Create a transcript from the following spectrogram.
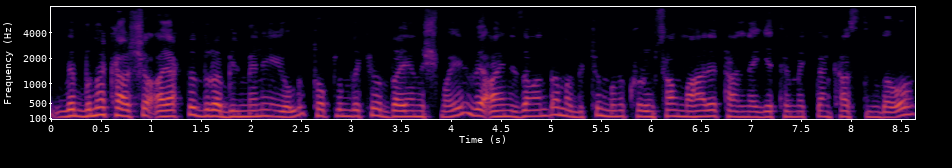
Ve buna karşı ayakta durabilmenin yolu toplumdaki o dayanışmayı ve aynı zamanda ama bütün bunu kurumsal maharet haline getirmekten kastım da o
